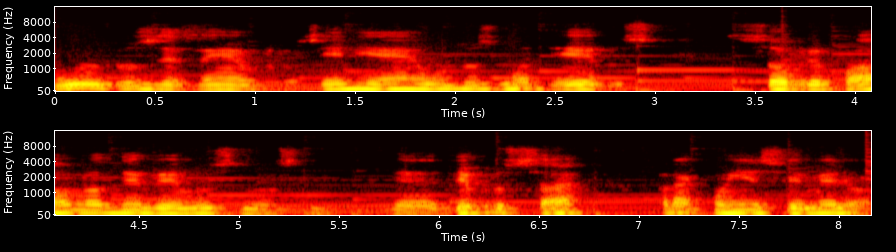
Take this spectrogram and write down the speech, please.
um dos exemplos, ele é um dos modelos sobre o qual nós devemos nos é, debruçar para conhecer melhor.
